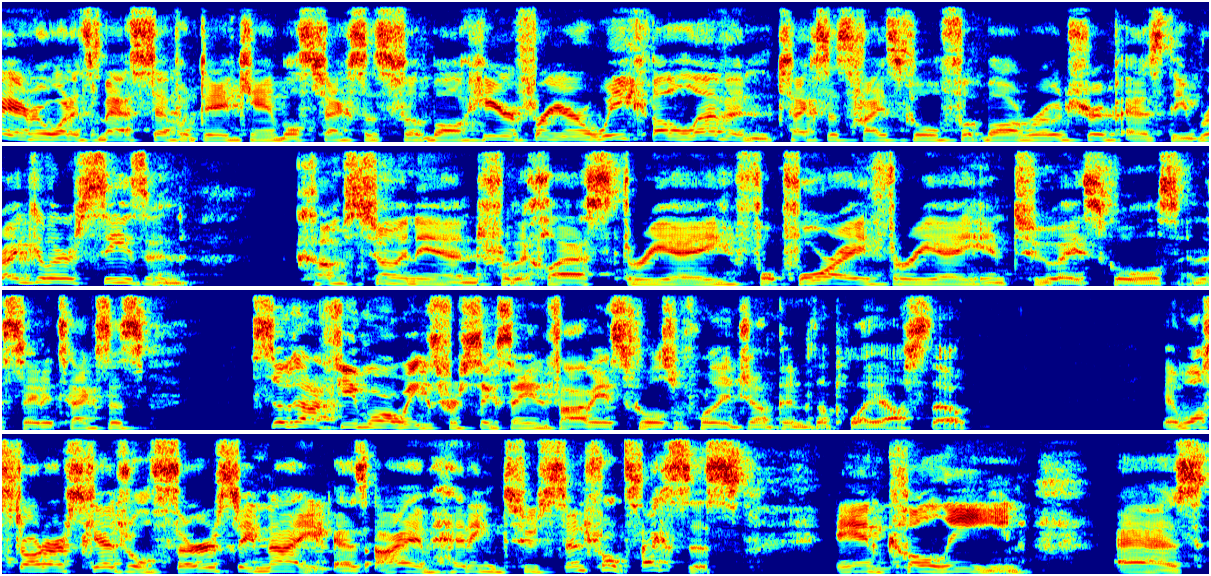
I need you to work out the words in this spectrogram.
Hey everyone, it's Matt Stepp with Dave Campbell's Texas Football here for your Week 11 Texas High School Football Road Trip as the regular season comes to an end for the Class 3A, 4A, 3A, and 2A schools in the state of Texas. Still got a few more weeks for 6A and 5A schools before they jump into the playoffs, though. And we'll start our schedule Thursday night as I am heading to Central Texas and Killeen as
